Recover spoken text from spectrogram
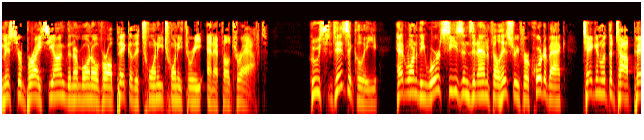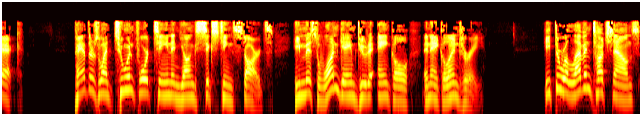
Mr. Bryce Young, the number one overall pick of the 2023 NFL draft, who statistically had one of the worst seasons in NFL history for a quarterback taken with the top pick. Panthers went 2 and 14 in Young's 16 starts he missed one game due to ankle an ankle injury. He threw 11 touchdowns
